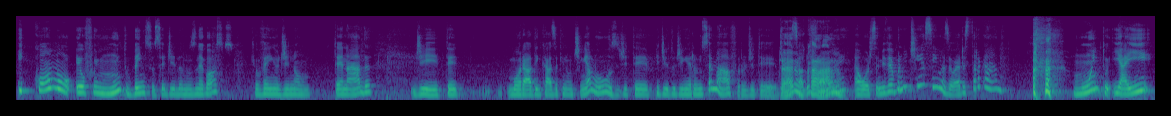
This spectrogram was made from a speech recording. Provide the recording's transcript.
E como eu fui muito bem sucedida nos negócios, que eu venho de não ter nada, de ter morado em casa que não tinha luz, de ter pedido dinheiro no semáforo, de ter Sério? Caralho. fome. A Orça me vê bonitinha assim, mas eu era estragada. muito. E aí,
